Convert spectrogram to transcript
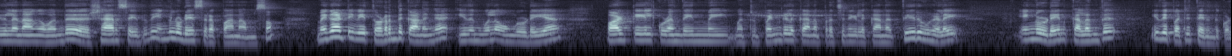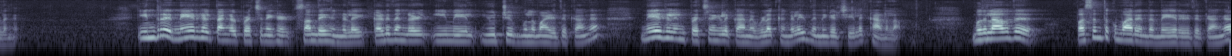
இதில் நாங்கள் வந்து ஷேர் செய்தது எங்களுடைய சிறப்பான அம்சம். மெகா டிவியை தொடர்ந்து காணுங்க. இதன் மூலம் உங்களுடைய வாழ்க்கையில் குழந்தையின்மை மற்றும் பெண்களுக்கான பிரச்சனைகளுக்கான தீர்வுகளை எங்களுடன் கலந்து இதை பற்றி தெரிந்து கொள்ளுங்கள் இன்று நேர்கள் தங்கள் பிரச்சனைகள் சந்தேகங்களை கடிதங்கள் இமெயில் யூடியூப் மூலமாக எழுதியிருக்காங்க. நேர்களின் பிரச்சனைகளுக்கான விளக்கங்களை இந்த நிகழ்ச்சியில் காணலாம். முதலாவது வசந்தகுமார் என்ற நேயர் எழுதியிருக்காங்க.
